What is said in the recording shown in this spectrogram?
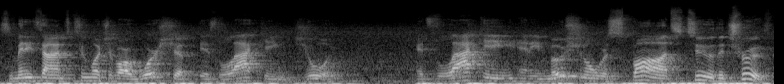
See, many times too much of our worship is lacking joy. It's lacking an emotional response to the truth.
